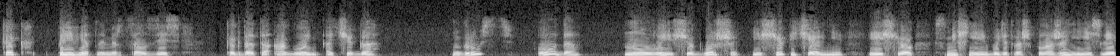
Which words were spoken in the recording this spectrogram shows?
как приветно мерцал здесь когда-то огонь очага. Грусть? О, да. Но, увы, еще горше, еще печальнее и еще смешнее будет ваше положение, если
